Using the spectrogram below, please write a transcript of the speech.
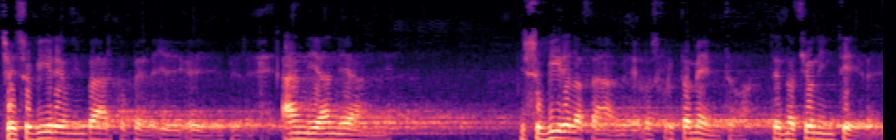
cioè subire un imbarco per, eh, eh, per anni e anni e anni, il subire la fame, lo sfruttamento per nazioni intere,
